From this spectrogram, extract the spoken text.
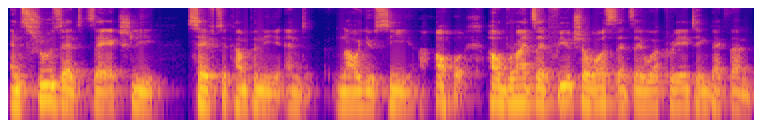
And through that, they actually saved the company. And now you see how, how bright that future was that they were creating back then.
